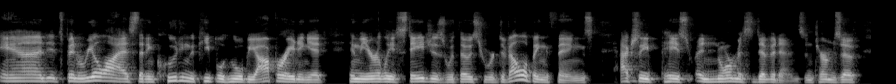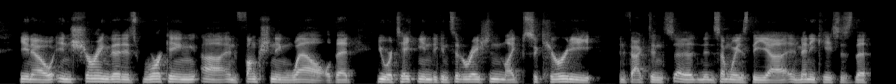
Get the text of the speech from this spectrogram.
And it's been realized that including the people who will be operating it in the earliest stages with those who are developing things actually pays enormous dividends in terms of, you know, ensuring that it's working uh, and functioning well, that you are taking into consideration like security. In fact, in, uh, in some ways, the uh, in many cases, the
